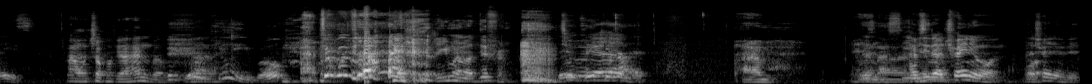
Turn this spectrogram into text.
face. Man, will chop off your hand, bro. They'll kill you, bro. You men are different. They'll take your life. Um, Listen, I nah. see Have you you, seen that man. training one? That What? training vid?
